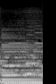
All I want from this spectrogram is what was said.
Música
